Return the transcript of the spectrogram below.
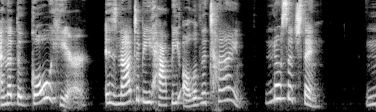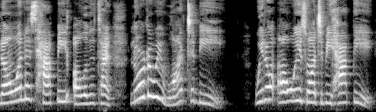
and that the goal here is not to be happy all of the time. No such thing. No one is happy all of the time, nor do we want to be. We don't always want to be happy.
